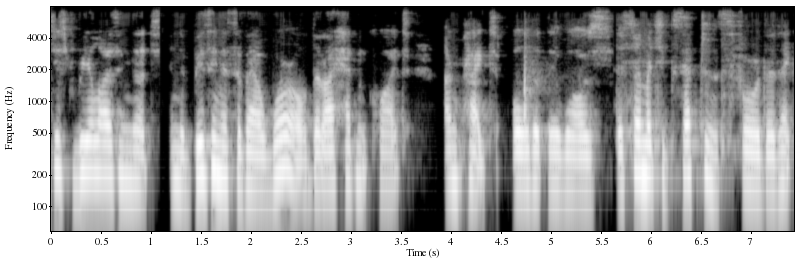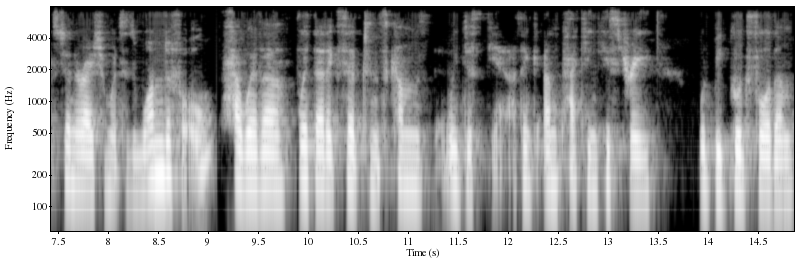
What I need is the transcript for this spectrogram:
just realizing that in the busyness of our world, that I hadn't quite unpacked all that there was. There's so much acceptance for the next generation, which is wonderful. However, with that acceptance comes, we just, yeah, I think unpacking history would be good for them.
